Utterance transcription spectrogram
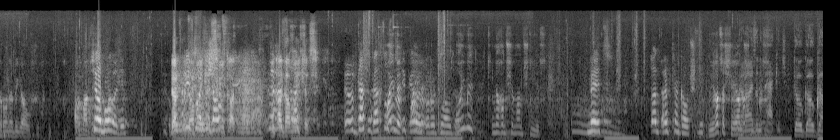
დრონები გავუშვით. შე მოვედი. და გამოიჩეს. უკა გამოიჩეს. და თუ გახსოვს ტიპი როგორ ჩავდა. ოიმე, კინაღამ შემამჩნიეს. მეც. ტანტრებთან გავჩნდი. ვიღაცა go.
